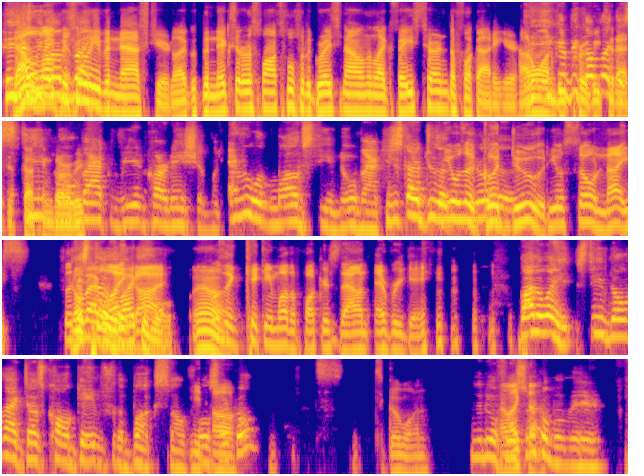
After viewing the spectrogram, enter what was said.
he That just would make me feel like- even nastier. Like the Knicks are responsible for the Grayson Allen like face turn, the fuck out of here. I don't he want to be become privy to like a that disgusting Steve garbage. Novak reincarnation. Like everyone loves Steve Novak. You just got to do the. He was a good the- dude. He was so nice. Such Novak a was polite guy. likable. He wasn't kicking motherfuckers down every game. By the way, Steve Novak does call games for the Bucks. So full oh. circle. it's, it's a good one. I'm gonna do a full like that. circle moment here.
